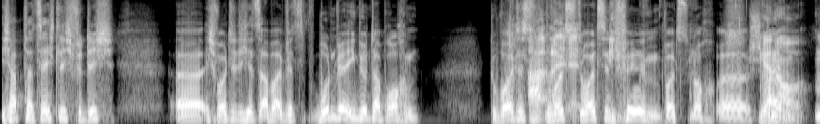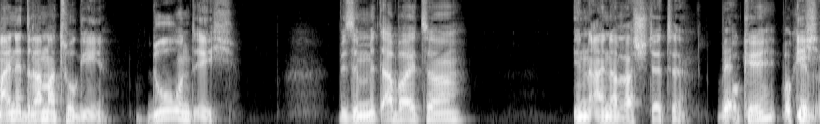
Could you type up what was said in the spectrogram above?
ich habe tatsächlich für dich äh, ich wollte dich jetzt aber, jetzt wurden wir irgendwie unterbrochen. Du wolltest, Ah, du wolltest, äh, du wolltest den ich- Film, wolltest du noch äh, schreiben. Genau, meine Dramaturgie. Du und ich. Wir sind Mitarbeiter in einer Raststätte. Okay? Okay, Ich,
